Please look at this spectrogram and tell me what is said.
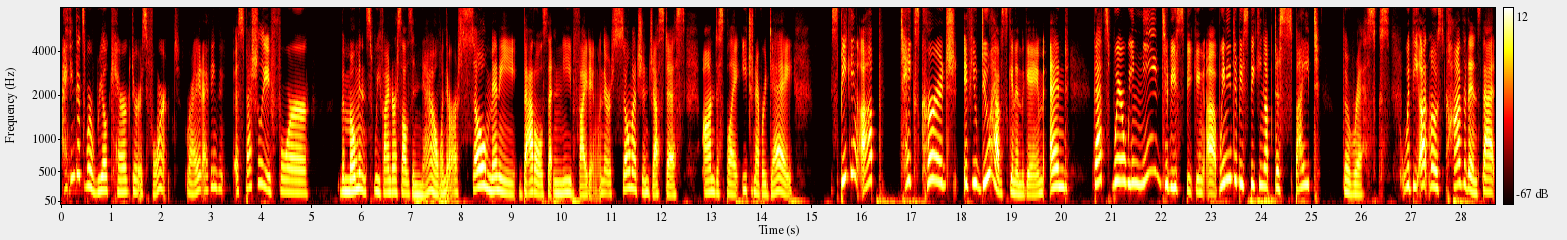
I think that's where real character is formed, right? I think, especially for the moments we find ourselves in now when there are so many battles that need fighting, when there's so much injustice on display each and every day, speaking up takes courage if you do have skin in the game. And that's where we need to be speaking up. We need to be speaking up despite the risks with the utmost confidence that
